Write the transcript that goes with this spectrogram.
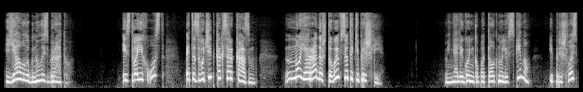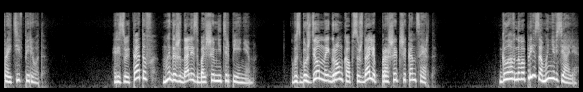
Я улыбнулась брату. «Из твоих уст это звучит как сарказм, но я рада, что вы все таки пришли». Меня легонько подтолкнули в спину, и пришлось пройти вперед. Результатов мы дожидались с большим нетерпением. Возбужденно и громко обсуждали прошедший концерт. Главного приза мы не взяли.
